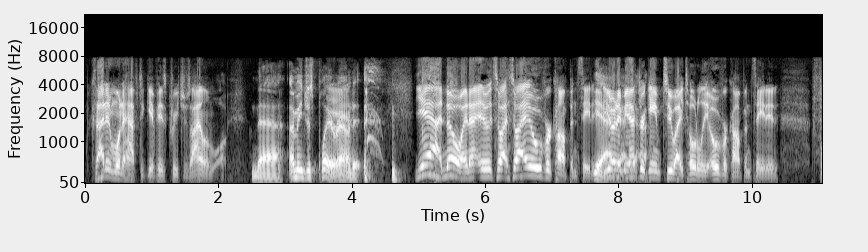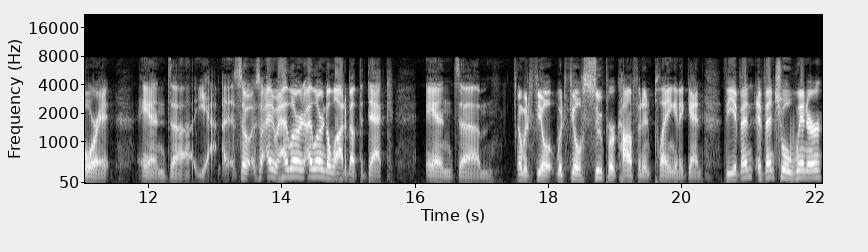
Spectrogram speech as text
because I didn't want to have to give his creatures Island Walk. nah. I mean, just play Yeah. around it. Yeah, no, and I, so I, so I overcompensated. Yeah, you know what I yeah, mean. After yeah. game two, I totally overcompensated for it, and uh, yeah. So so anyway, I learned I learned a lot about the deck, and um, and would feel would feel super confident playing it again. The event eventual winner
